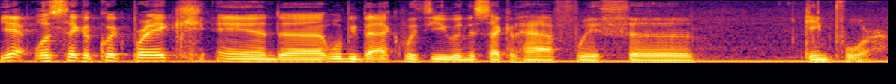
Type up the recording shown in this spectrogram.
Yeah, let's take a quick break, and uh, we'll be back with you in the second half with uh, Game Four.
